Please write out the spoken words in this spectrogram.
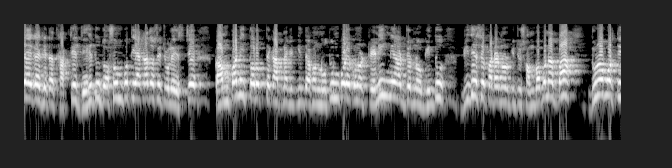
জায়গায় যেটা থাকছে থাকছে যেহেতু দশমপতি একাদশে চলে এসছে, কোম্পানির তরফ থেকে আপনাকে কিন্তু এখন নতুন করে কোনো ট্রেনিং নেওয়ার জন্য কিন্তু বিদেশে পাঠানোর কিছু সম্ভাবনা বা দূরবর্তী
